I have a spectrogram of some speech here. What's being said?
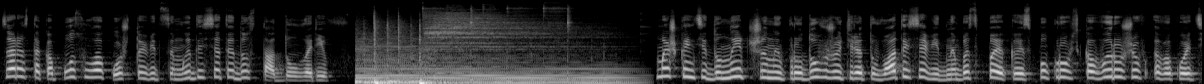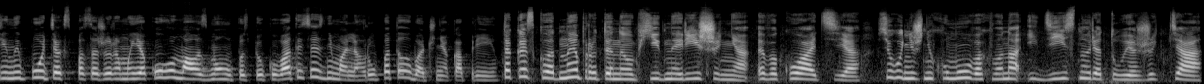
Зараз така послуга коштує від 70 до 100 доларів. Мешканці Донеччини продовжують рятуватися від небезпеки. З Покровська вирушив евакуаційний потяг, з пасажирами якого мала змогу поспілкуватися знімальна група телебачення Капрі. Таке складне, проте необхідне рішення – евакуація. В сьогоднішніх умовах вона і дійсно рятує життя.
